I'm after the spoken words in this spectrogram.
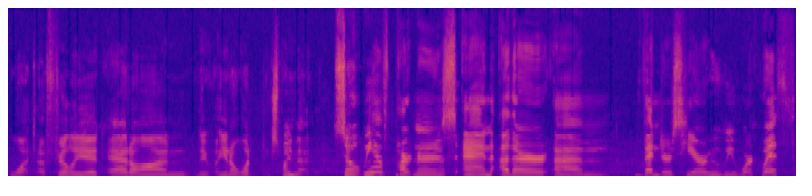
what affiliate, add-on. You know what? Explain that. So we have partners and other um, vendors here who we work with.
